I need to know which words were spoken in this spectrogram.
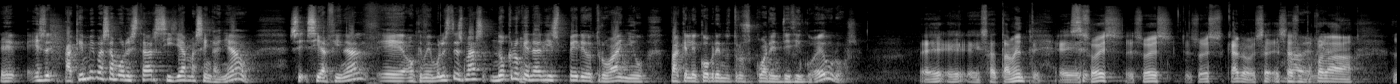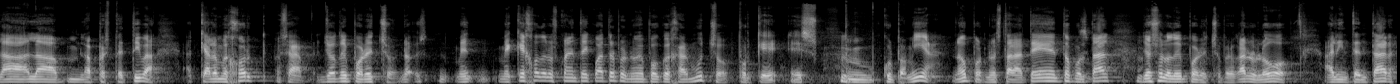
eh, ¿a qué me vas a molestar si ya me has engañado? Si, al final, eh, aunque me molestes más, no creo que nadie espere otro año para que le cobren otros 45 euros. Eh, exactamente, eso es, eso es, eso es, claro, esa, es un poco la, la, la, perspectiva. Que a lo mejor, o sea, yo doy por hecho. me, quejo de los 44, pero no me puedo quejar mucho, porque es hmm. culpa mía, ¿no? Por no estar atento, por tal. Yo eso lo doy por hecho. Pero claro, luego, al intentar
